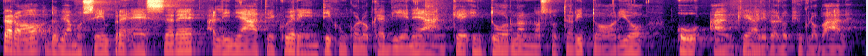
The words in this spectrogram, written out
però dobbiamo sempre essere allineati e coerenti con quello che avviene anche intorno al nostro territorio o anche a livello più globale.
